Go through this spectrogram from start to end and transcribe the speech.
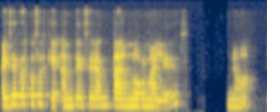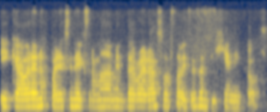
Hay ciertas cosas que antes eran tan normales, ¿no? Y que ahora nos parecen extremadamente raras o hasta a veces antihigiénicos.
